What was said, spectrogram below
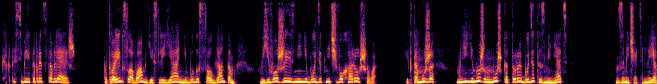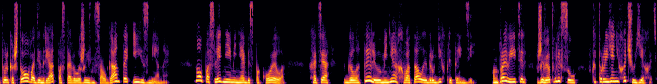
«Как ты себе это представляешь? По твоим словам, если я не буду с Салгантом, в его жизни не будет ничего хорошего. И к тому же мне не нужен муж, который будет изменять. Замечательно, я только что в один ряд поставила жизнь Салганта и измены. Но последнее меня беспокоило, хотя к у меня хватало и других претензий. Он правитель, живет в лесу, в который я не хочу ехать.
